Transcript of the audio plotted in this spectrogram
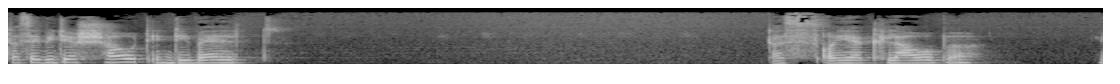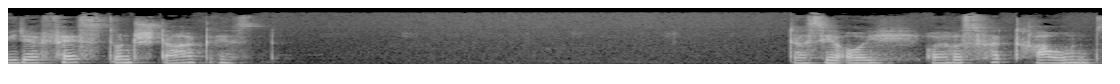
dass ihr wieder schaut in die Welt, dass euer Glaube wieder fest und stark ist. dass ihr euch eures Vertrauens,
